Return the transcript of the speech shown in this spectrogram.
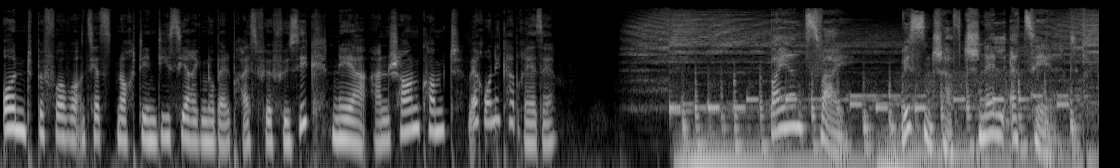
Und bevor wir uns jetzt noch den diesjährigen Nobelpreis für Physik näher anschauen, kommt Veronika Bräse. Bayern 2. Wissenschaft schnell erzählt.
